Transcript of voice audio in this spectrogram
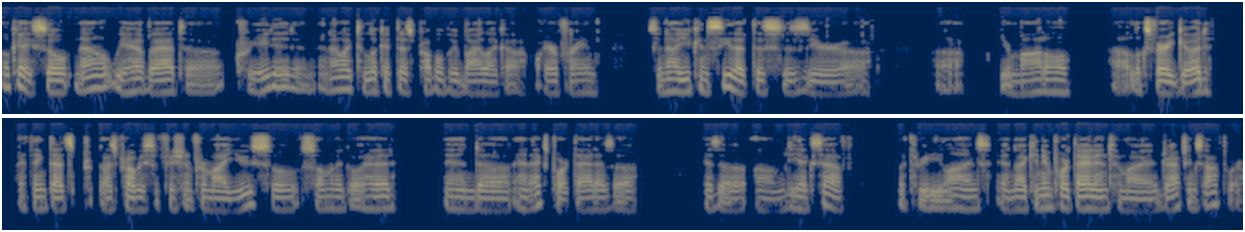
Okay, so now we have that uh, created, and, and I like to look at this probably by like a wireframe. So now you can see that this is your uh, uh, your model. looks very good. I think that's that's probably sufficient for my use. So so I'm going to go ahead and uh, and export that as a as a um, DXF with 3D lines, and I can import that into my drafting software.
